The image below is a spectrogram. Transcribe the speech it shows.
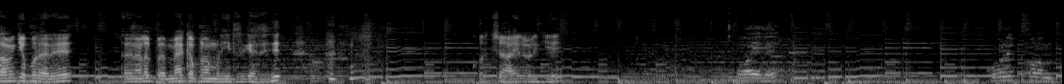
சமைக்க போறாரு. அதனால இப்ப மேக்கப்லாம் பண்ணிட்டு இருக்காரு. கொஞ்சம் ஆயில் ஒலிக்கு கோயில் கோழி குழம்பு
